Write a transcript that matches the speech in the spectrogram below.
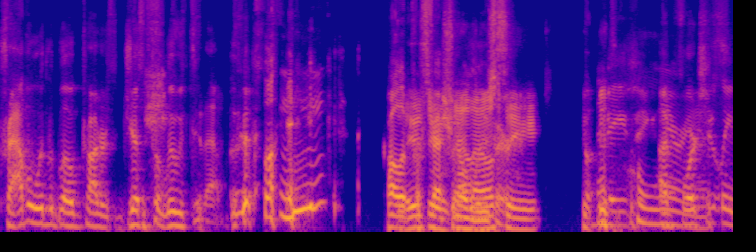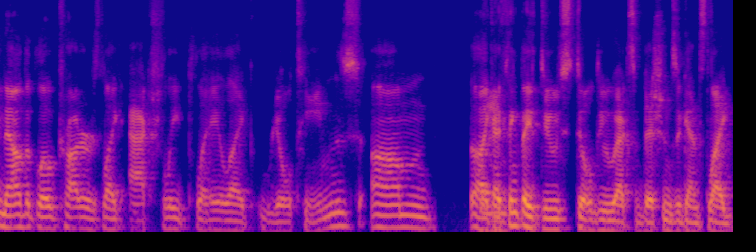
travel with the Globetrotters just to lose to them. Like, Mhm. Call it Losers, professional loser. LLC. amazing. Unfortunately, now the Globetrotters like actually play like real teams. Um, like I Mm. think they do still do exhibitions against like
